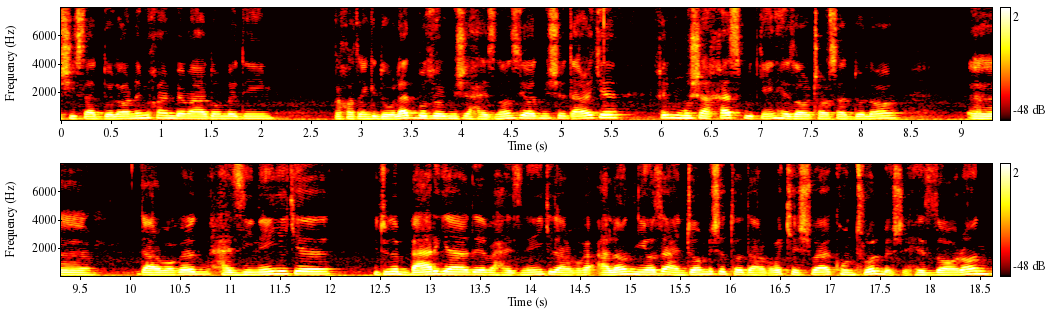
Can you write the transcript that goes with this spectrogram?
600 دلار نمی‌خوایم به مردم بدیم. به خاطر اینکه دولت بزرگ میشه هزینه زیاد میشه. در حالی که خیلی مشخص بود که این 1400 دلار در واقع هزینه که می‌تونه برگرده و هزینه که در واقع الان نیاز انجام بشه تا در واقع کشور کنترل بشه. هزاران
